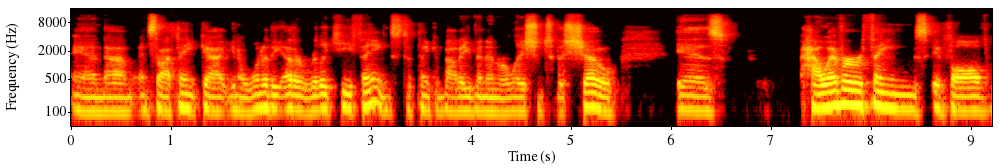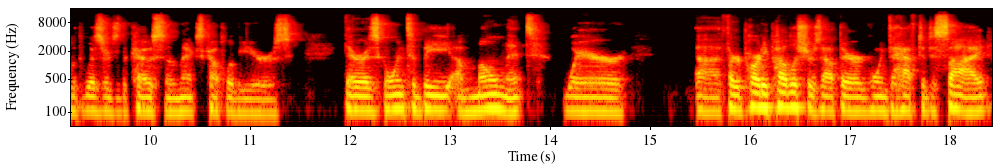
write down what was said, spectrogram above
and um, and so I think uh, you know one of the other really key things to think about even in relation to the show is however things evolve with Wizards of the Coast in the next couple of years, there is going to be a moment where uh, third party publishers out there are going to have to decide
